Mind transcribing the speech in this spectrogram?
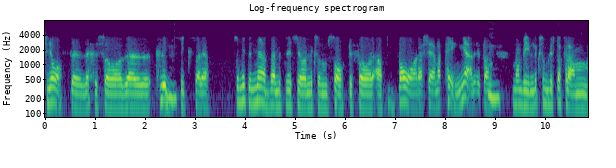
teaterregissörer, klubbfixare mm. som inte nödvändigtvis gör liksom saker för att bara tjäna pengar utan mm. man vill liksom lyfta fram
